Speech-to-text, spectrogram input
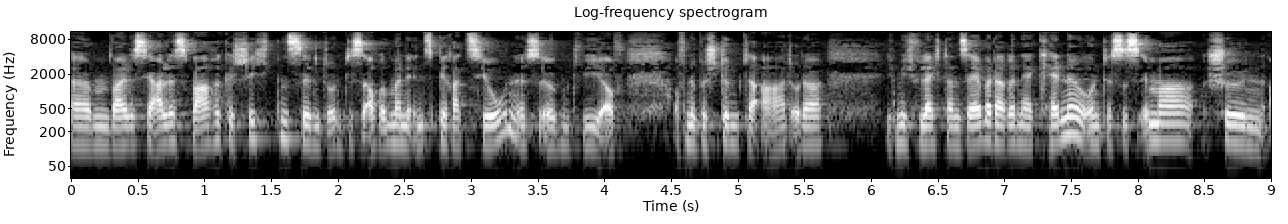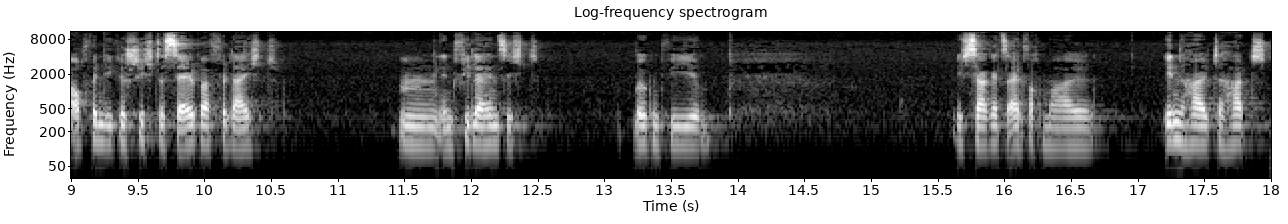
ähm, weil es ja alles wahre Geschichten sind und es auch immer eine Inspiration ist irgendwie auf, auf eine bestimmte Art oder ich mich vielleicht dann selber darin erkenne und es ist immer schön, auch wenn die Geschichte selber vielleicht mh, hm, in vieler Hinsicht irgendwie, ich sage jetzt einfach mal, Inhalte hat,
